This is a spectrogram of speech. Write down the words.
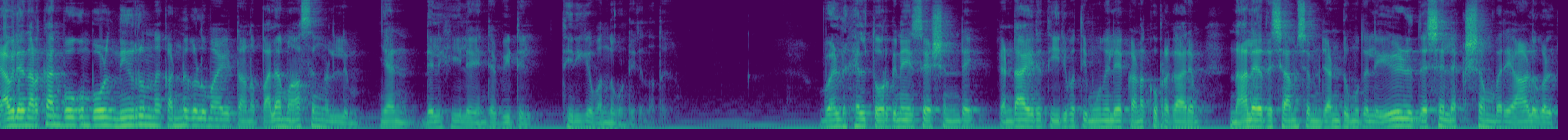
രാവിലെ നടക്കാൻ പോകുമ്പോൾ നീറുന്ന കണ്ണുകളുമായിട്ടാണ് പല മാസങ്ങളിലും ഞാൻ ഡൽഹിയിലെ എന്റെ വീട്ടിൽ തിരികെ വന്നുകൊണ്ടിരുന്നത്. വേൾഡ് ഹെൽത്ത് ഓർഗനൈസേഷന്റെ രണ്ടായിരത്തി ഇരുപത്തി മൂന്നിലെ കണക്കുപ്രകാരം നാല് ദശാംശം രണ്ട് മുതൽ ഏഴ് ദശലക്ഷം വരെ ആളുകൾ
